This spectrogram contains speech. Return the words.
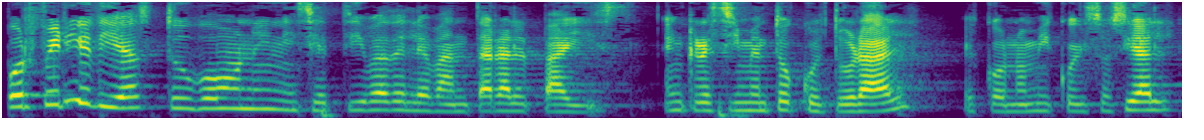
Porfirio Díaz tuvo una iniciativa de levantar al país en crecimiento cultural, económico y social.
